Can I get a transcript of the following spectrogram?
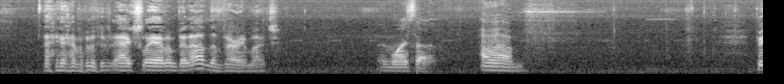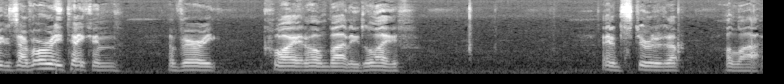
I haven't actually haven't been on them very much. And why is that? Um, because I've already taken a very quiet, homebodied life and stirred it up a lot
